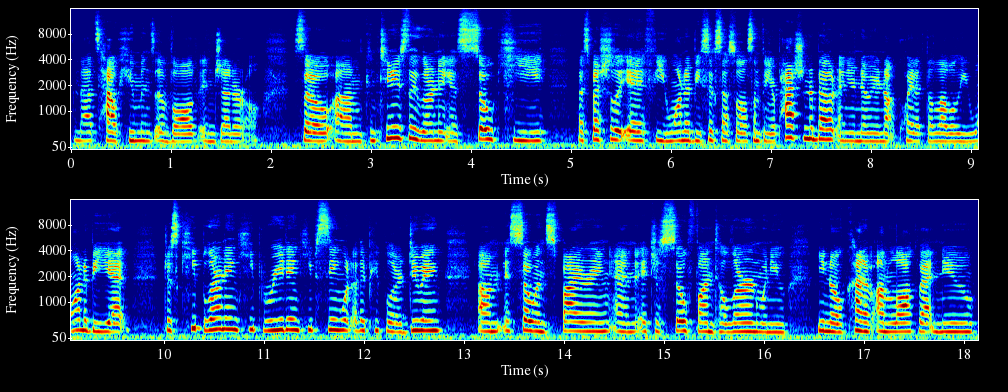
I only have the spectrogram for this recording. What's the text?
and that's how humans evolve in general. So, um, continuously learning is so key, especially if you want to be successful at something you're passionate about and you know you're not quite at the level you want to be yet. Just keep learning, keep reading, keep seeing what other people are doing. Um, it's so inspiring, and it's just so fun to learn when you, you know, kind of unlock that new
